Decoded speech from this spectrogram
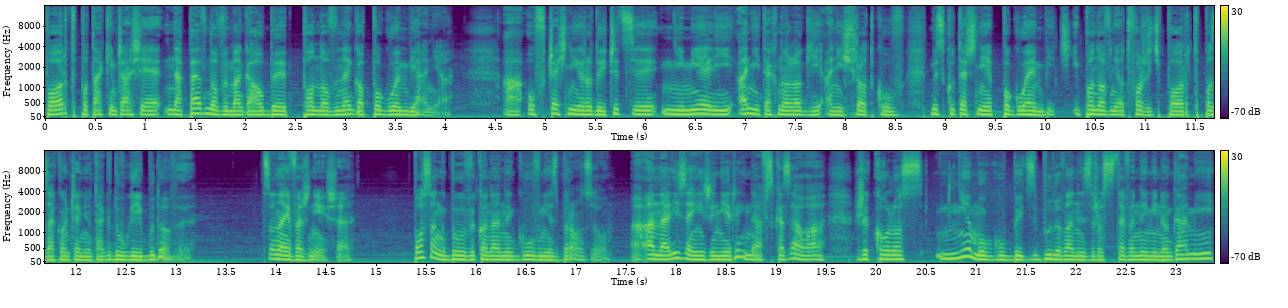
port po takim czasie na pewno wymagałby ponownego pogłębiania, a ówcześni Rodyjczycy nie mieli ani technologii, ani środków, by skutecznie pogłębić i ponownie otworzyć port po zakończeniu tak długiej budowy. Co najważniejsze, Posąg był wykonany głównie z brązu, a analiza inżynieryjna wskazała, że kolos nie mógł być zbudowany z rozstawionymi nogami,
